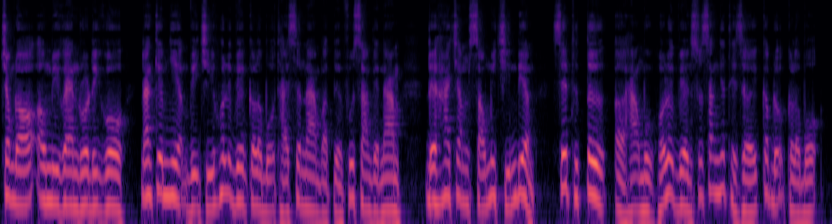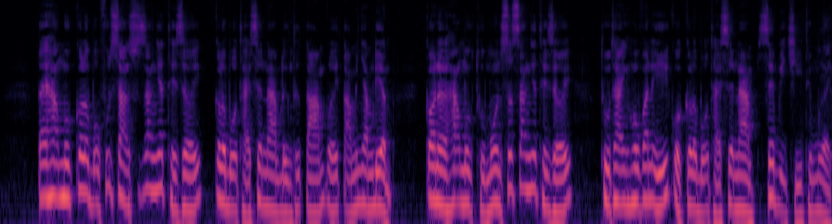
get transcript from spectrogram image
Trong đó, ông Miguel Rodrigo đang kiêm nhiệm vị trí huấn luyện viên câu lạc bộ Thái Sơn Nam và tuyển Futsal Việt Nam, được 269 điểm, xếp thứ tư ở hạng mục huấn luyện viên xuất sắc nhất thế giới cấp độ câu lạc bộ. Tại hạng mục câu lạc bộ Futsal xuất sắc nhất thế giới, câu lạc bộ Thái Sơn Nam đứng thứ 8 với 85 điểm. Còn ở hạng mục thủ môn xuất sắc nhất thế giới, thủ thành Hồ Văn Ý của câu lạc bộ Thái Sơn Nam xếp vị trí thứ 10.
